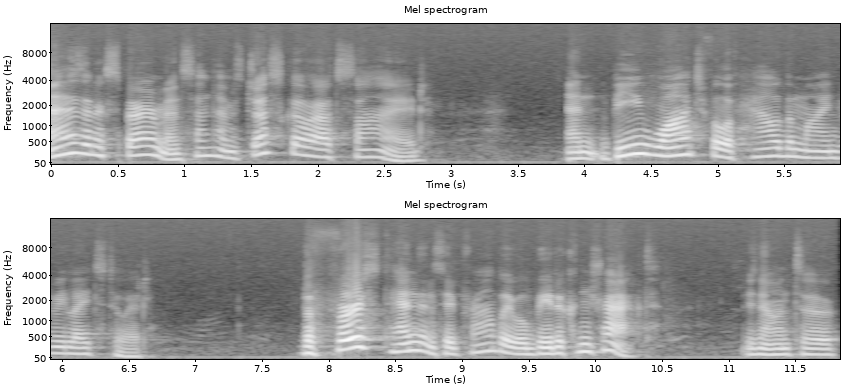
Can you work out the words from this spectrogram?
As an experiment, sometimes just go outside and be watchful of how the mind relates to it. The first tendency probably will be to contract, you know, and to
